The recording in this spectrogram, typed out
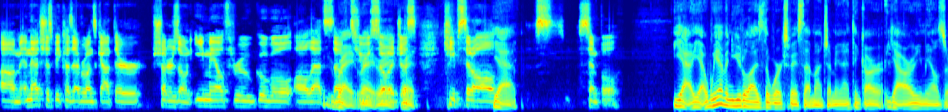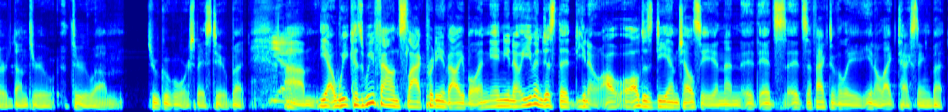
Um, and that's just because everyone's got their Shutter Zone email through Google, all that stuff right, too. Right, so right, it just keeps it all yeah. S- simple. Yeah, yeah. We haven't utilized the workspace that much. I mean, I think our yeah, our emails are done through through um through Google Workspace too. But yeah, um, yeah, we because we found Slack pretty invaluable, and and you know even just that you know I'll, I'll just DM Chelsea, and then it, it's it's effectively you know like texting, but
